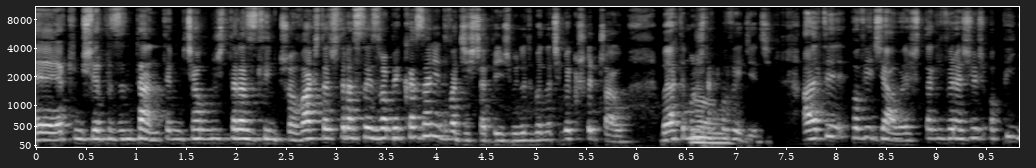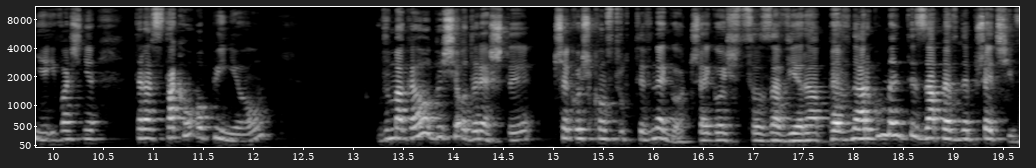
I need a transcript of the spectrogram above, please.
jakimś reprezentantem i chciałbym się teraz zlinczować, to teraz tutaj zrobię kazanie 25 minut i będę na ciebie krzyczał, bo jak ty możesz no. tak powiedzieć? Ale ty powiedziałeś, tak wyraziłeś opinię i właśnie teraz taką opinią wymagałoby się od reszty czegoś konstruktywnego, czegoś, co zawiera pewne argumenty za, pewne przeciw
